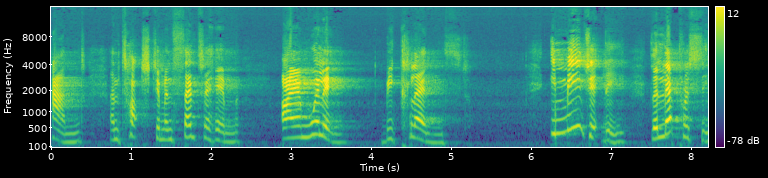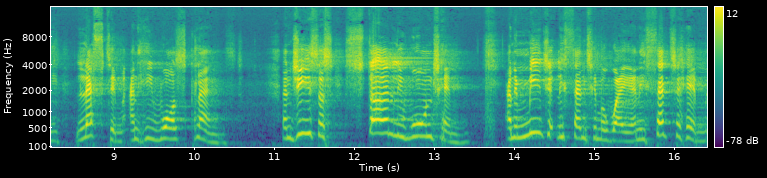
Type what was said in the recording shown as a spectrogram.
hand and touched him and said to him, I am willing, be cleansed. Immediately, the leprosy left him and he was cleansed. And Jesus sternly warned him and immediately sent him away. And he said to him,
